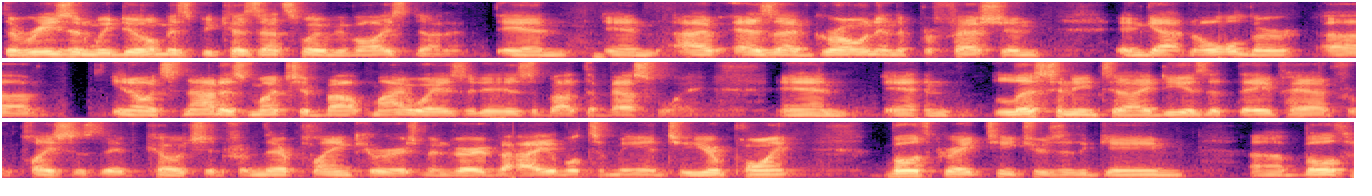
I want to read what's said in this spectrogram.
the reason we do them is because that's the way we've always done it. And and I've, as I've grown in the profession and gotten older, uh, you know, it's not as much about my way as it is about the best way. And and listening to ideas that they've had from places they've coached and from their playing career has been very valuable to me. And to your point, both great teachers of the game. Uh, both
